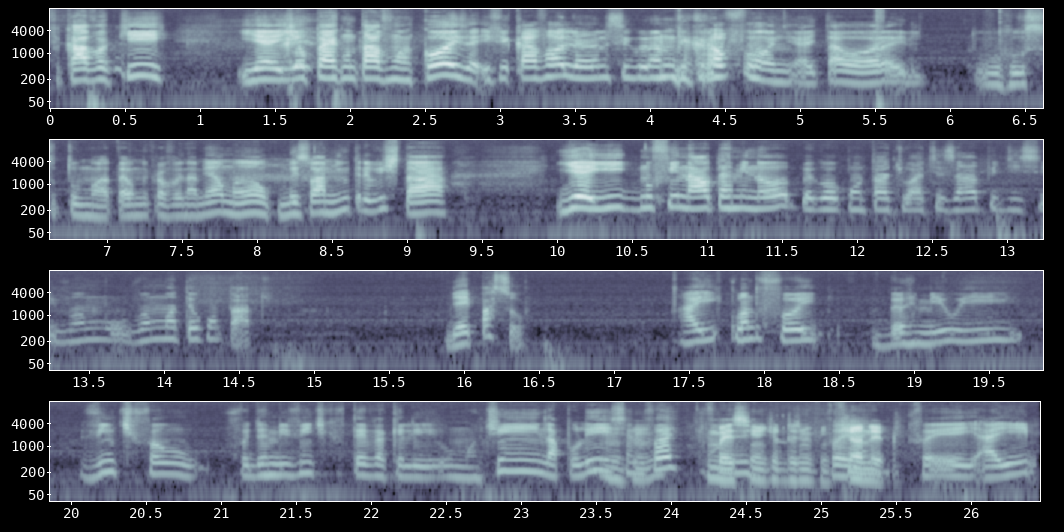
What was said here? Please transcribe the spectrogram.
Ficava aqui, e aí eu perguntava uma coisa e ficava olhando, segurando o microfone. Aí tá hora, ele, o russo tomou até o microfone na minha mão, começou a me entrevistar. E aí, no final, terminou, pegou o contato do WhatsApp e disse, vamos, vamos manter o contato. E aí passou. Aí, quando foi 2020 foi o, foi 2020 que teve aquele o montinho da polícia, uhum. não foi? Comecinho de 2020, foi, janeiro. Foi aí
